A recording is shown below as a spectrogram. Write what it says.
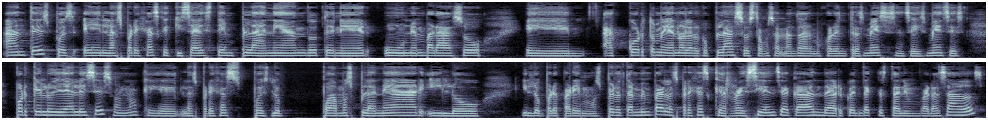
antes, pues en las parejas que quizá estén planeando tener un embarazo eh, a corto, mediano, largo plazo, estamos hablando a lo mejor en tres meses, en seis meses, porque lo ideal es eso, ¿no? Que las parejas pues lo podamos planear y lo y lo preparemos, pero también para las parejas que recién se acaban de dar cuenta que están embarazados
